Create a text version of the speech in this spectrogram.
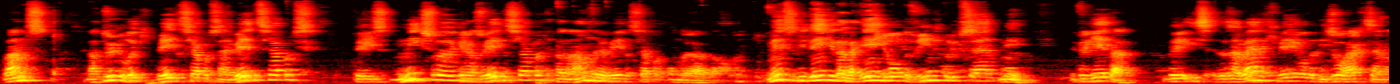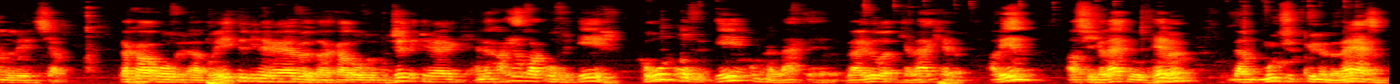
Want natuurlijk, wetenschappers zijn wetenschappers. Er is niks leuker als wetenschapper dan een andere wetenschapper onderuit halen. Mensen die denken dat we één grote vriendenclub zijn, nee. Vergeet dat. Er, is, er zijn weinig werelden die zo hard zijn aan de wetenschap. Dat gaat over uh, projecten binnenrijven, dat gaat over budgetten krijgen en dat gaat heel vaak over eer. Gewoon over eer om gelijk te hebben. Wij willen gelijk hebben. Alleen, als je gelijk wilt hebben, dan moet je het kunnen bewijzen.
